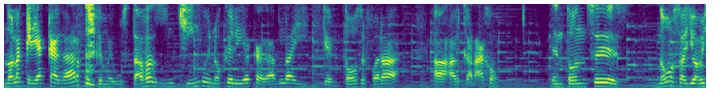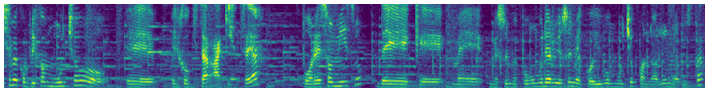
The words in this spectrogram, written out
no la quería cagar porque me gustabas un chingo y no quería cagarla y que todo se fuera al carajo. Entonces, no, o sea, yo a mí se me complica mucho eh, el conquistar a quien sea por eso mismo, de que me, me, me pongo muy nervioso y me cohibo mucho cuando alguien me gusta.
